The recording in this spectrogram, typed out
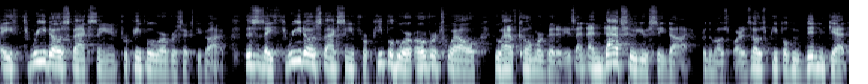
a three dose vaccine for people who are over 65. This is a three dose vaccine for people who are over 12 who have comorbidities, and and that's who you see die for the most part. Is those people who didn't get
